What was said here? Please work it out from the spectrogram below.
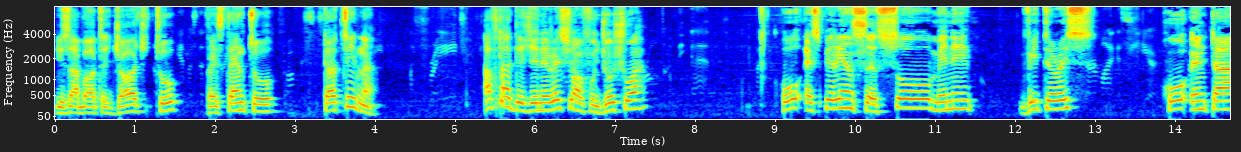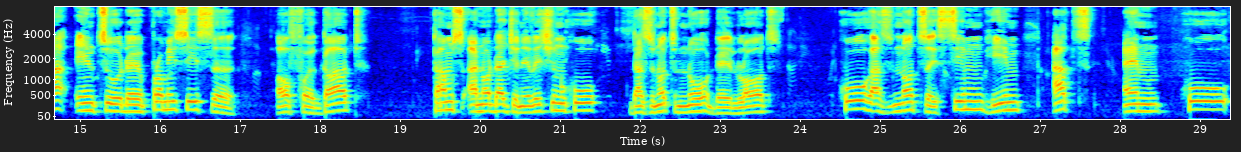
It's about Judges 2, verse 10 to 13. After the generation of Joshua, who experienced so many victories, who enter into the promises uh, of uh, God, comes another generation who does not know the Lord, who has not seen him act, and who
